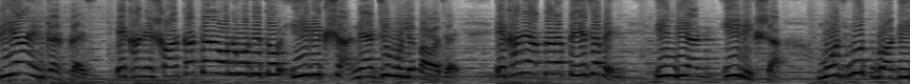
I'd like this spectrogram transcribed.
রিয়া এন্টারপ্রাইজ। এখানে সরকার দ্বারা অনুমোদিত ই রিক্সা ন্যায্য মূল্যে পাওয়া যায়। এখানে আপনারা পেয়ে যাবেন ইন্ডিয়ান ই রিক্সা মজবুত বডি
